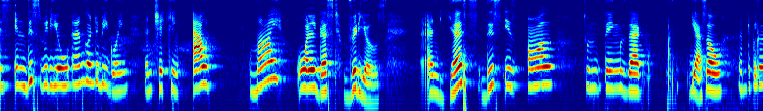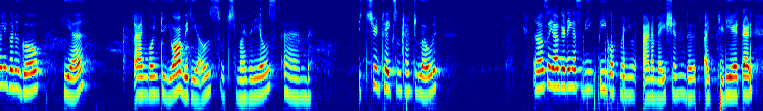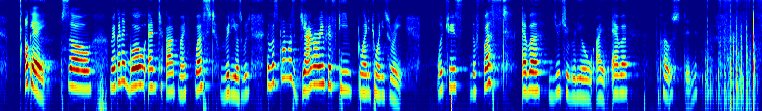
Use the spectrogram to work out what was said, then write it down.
guys in this video I'm going to be going and checking out my oldest videos. And yes this is all some things that yeah so I'm typically gonna go here and going to your videos which is my videos and it should take some time to load and also you're getting a sneak peek of my new animation that I created. Okay so we're gonna go and check out my first videos which the first one was January 15 2023 which is the first ever YouTube video I ever posted.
